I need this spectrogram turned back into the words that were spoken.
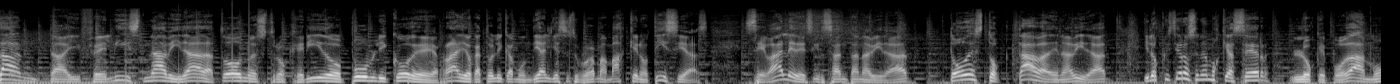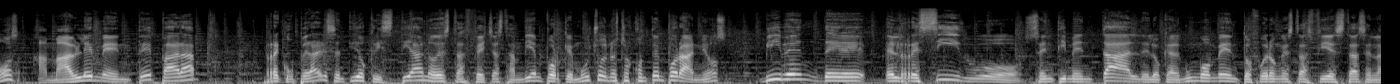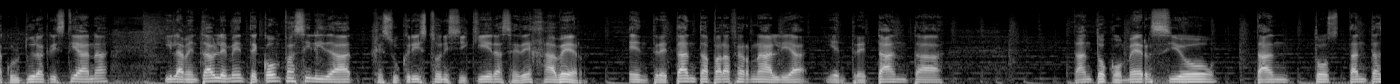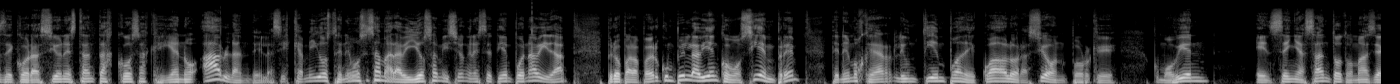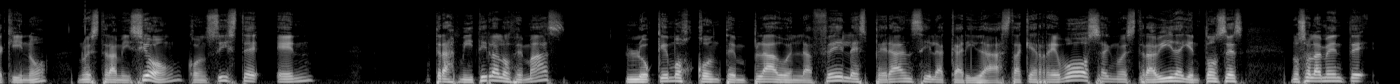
Santa y feliz Navidad a todo nuestro querido público de Radio Católica Mundial. Y este es su programa Más que Noticias. Se vale decir Santa Navidad, todo esto octava de Navidad. Y los cristianos tenemos que hacer lo que podamos amablemente para recuperar el sentido cristiano de estas fechas también porque muchos de nuestros contemporáneos viven de el residuo sentimental de lo que en algún momento fueron estas fiestas en la cultura cristiana y lamentablemente con facilidad Jesucristo ni siquiera se deja ver entre tanta parafernalia y entre tanta tanto comercio, tantos, tantas decoraciones, tantas cosas que ya no hablan de él. Así es que amigos, tenemos esa maravillosa misión en este tiempo de Navidad, pero para poder cumplirla bien, como siempre, tenemos que darle un tiempo adecuado a la oración, porque como bien enseña Santo Tomás de Aquino, nuestra misión consiste en transmitir a los demás lo que hemos contemplado en la fe, la esperanza y la caridad, hasta que rebosa en nuestra vida y entonces no solamente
